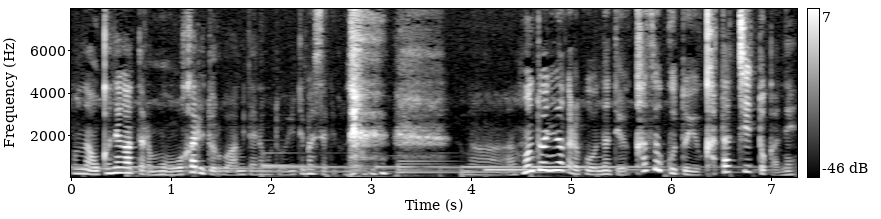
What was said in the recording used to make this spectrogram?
そんなお金があったらもう別れとるわみたいなことを言ってましたけどね まあ本当にだからこうなんていう家族という形とかね、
